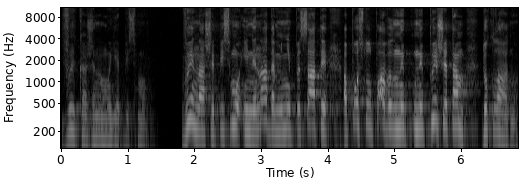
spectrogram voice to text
Ви, каже, на моє письмо. Ви наше письмо, і не треба мені писати, апостол Павел не, не пише там докладно.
